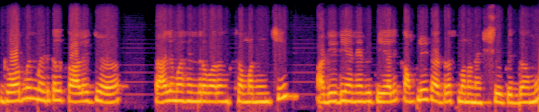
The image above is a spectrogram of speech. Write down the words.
గవర్నమెంట్ మెడికల్ కాలేజ్ రాజమహేంద్రవరం సంబంధించి ఆ డీడీ అనేది తీయాలి. కంప్లీట్ అడ్రస్ మనం నెక్స్ట్ చూపిద్దాము.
